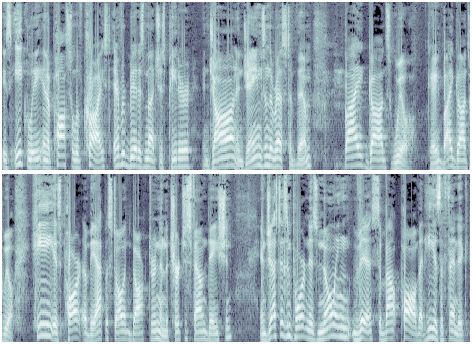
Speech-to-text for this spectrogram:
is equally an apostle of Christ, every bit as much as Peter and John and James and the rest of them, by God's will. Okay, by God's will. He is part of the apostolic doctrine and the church's foundation. And just as important as knowing this about Paul, that he is authentic,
